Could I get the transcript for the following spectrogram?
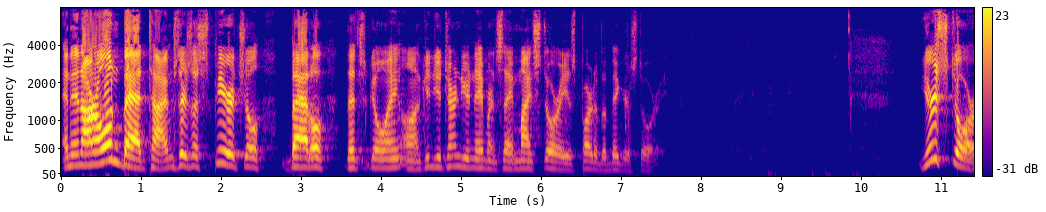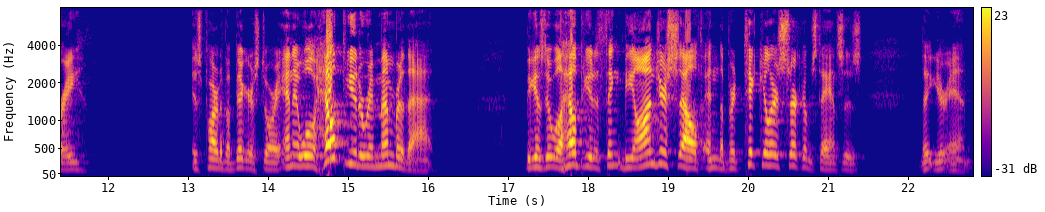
And in our own bad times, there's a spiritual battle that's going on. Could you turn to your neighbor and say, My story is part of a bigger story? Your story is part of a bigger story, and it will help you to remember that because it will help you to think beyond yourself and the particular circumstances that you're in.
